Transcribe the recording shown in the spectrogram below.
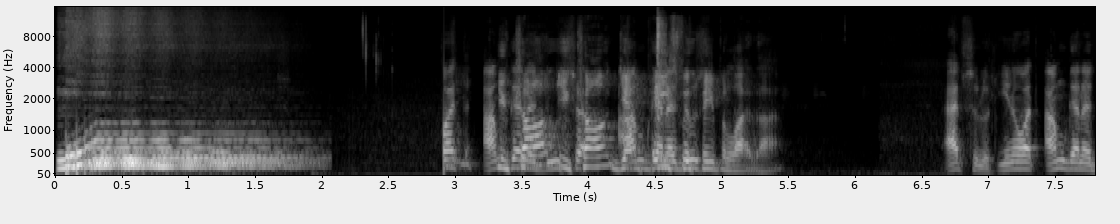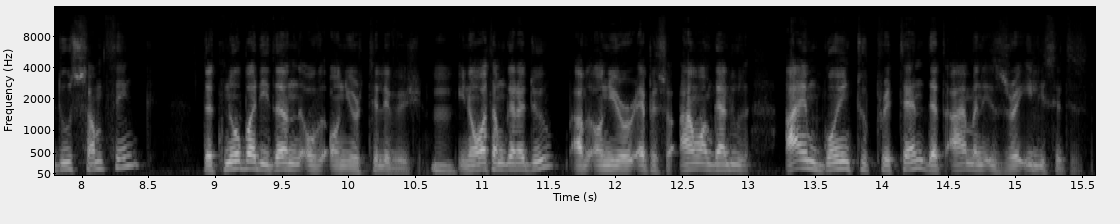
But I'm You gonna can't, do you so- can't get I'm peace with people like that. Absolutely. You know what? I'm gonna do something that nobody done on your television. Hmm. You know what I'm gonna do Um, on your episode? I'm, I'm gonna do. I am going to pretend that I'm an Israeli citizen.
